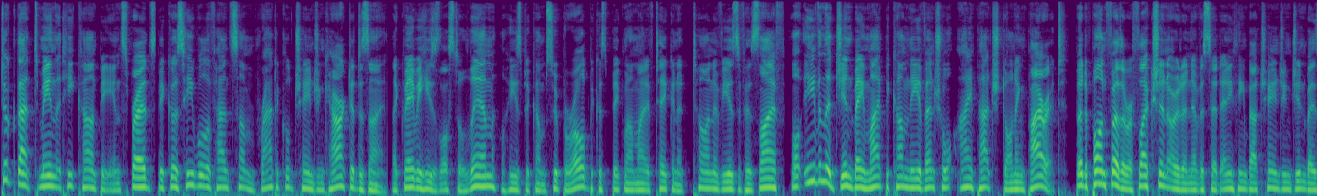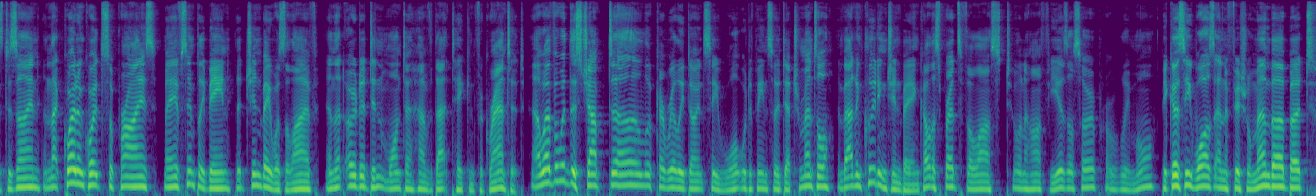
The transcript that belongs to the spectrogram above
took that to mean that he can't be in spreads because he will have had some radical change in character design. Like maybe he's lost a limb, or he's become super old because Big Mom might have taken a ton of years of his life, or even that Jinbei might become the eventual eye patch donning pirate. But upon further reflection, Oda never said anything about changing Jinbei's design, and that quote unquote surprise may have simply been that Jinbei was alive and that Oda didn't want to have that taken for granted. However, with this chapter, look, I really don't see what would have been so detrimental about including Jinbei in color spreads for the last two and a half years or so, probably more, because he was an official member, but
